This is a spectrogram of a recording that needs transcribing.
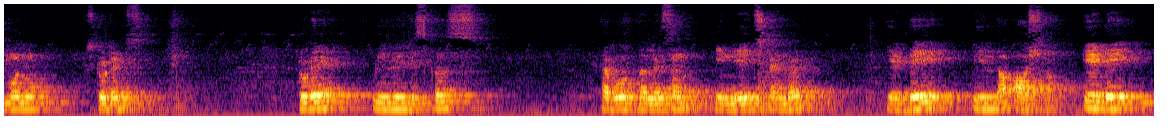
Good morning, students. Today we will discuss about the lesson in 8th standard, a day in the ashram. A day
